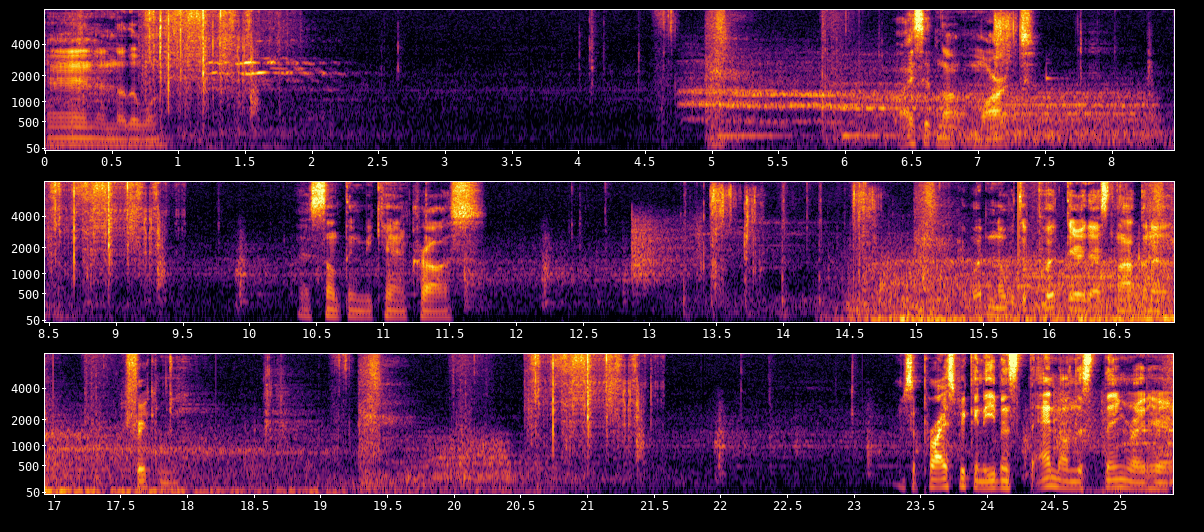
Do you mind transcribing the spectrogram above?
And another one. Is it not marked as something we can't cross? I wouldn't know what to put there that's not gonna trick me. I'm surprised we can even stand on this thing right here.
